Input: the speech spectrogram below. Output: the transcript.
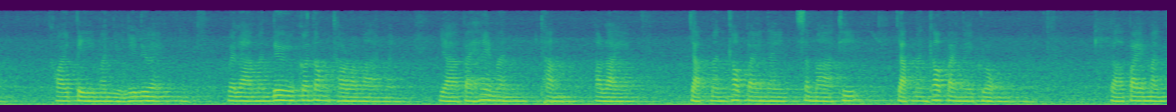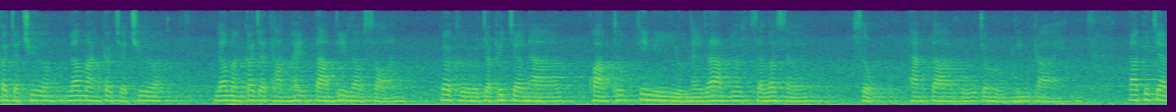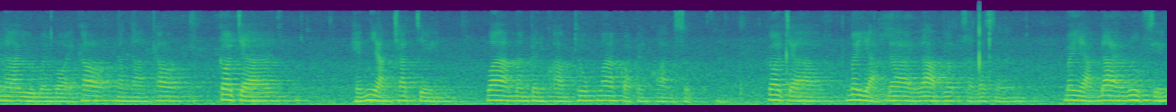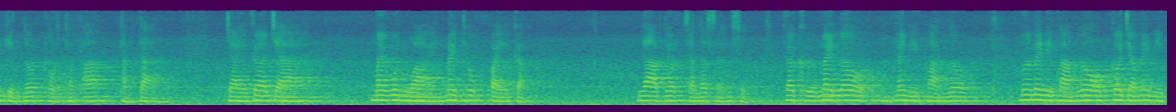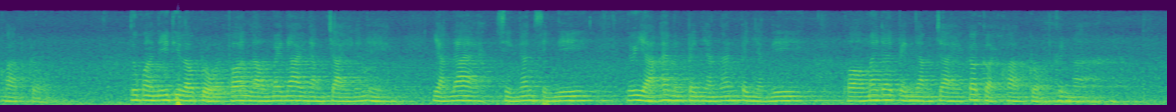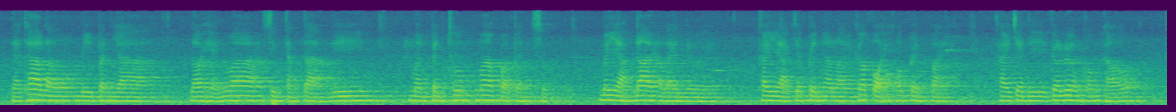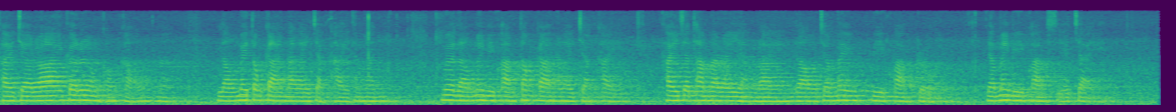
คอยตีมันอยู่เรื่อยๆ เวลามันดื้อก็ต้องทรมานมัน อย่าไปให้มันทำอะไร จับมันเข้าไปในสมาธิ จับมันเข้าไปในกรงต่อไปมันก็จะเชื่องแล้วมันก็จะเชื่อ แล้วมันก็จะทำให้ตามที่เราสอน ก็คือจะพิจารณาความทุกข์ที่มีอยู่ในราบยศสารเสริญ สุขทางตาหูจมูกนิ้นกาย ถ้าพิจารณาอยู่บ่อยๆ เข้านานๆเข้า ก็จะเห็นอย่างชัดเจน ว่ามันเป็นความทุกข์มากกว่าเป็นความสุข ก็จะไม่อยากได้ลาบยศสรรเสริญ ไม่อยากได้รูปเสียงกลิ่นรสโผฏฐพะต่างๆ ใจก็จะไม่วุ่นวายไม่ทุกข์ไปกับลาบยศสรรเสริญสุข ก็คือไม่โลภไม่มีความโลภเมื่อไม่มีความโลภก็จะไม่มีความโกรธ ทุกวันนี้ที่เราโกรธเพราะเราไม่ได้ดังใจนั่นเอง อยากได้สิ่งนั้นสิ่งนี้ หรืออยากให้มันเป็นอย่างนั้นเป็นอย่างนี้ พอไม่ได้เป็นดังใจก็เกิดความโกรธขึ้นมา แต่ถ้าเรามีปัญญา เราเห็นว่าสิ่งต่างๆนี้ มันเป็นทุกข์มากกว่าเป็นสุข ไม่อยากได้อะไรเลย ใครอยากจะเป็นอะไรก็ปล่อยเขาเป็นไป ใครจะดีก็เรื่องของเขา ใครจะร้ายก็เรื่องของเขา เราไม่ต้องการอะไรจากใครทั้งนั้น เมื่อเราไม่มีความต้องการอะไรจากใคร ใครจะทำอะไรอย่างไร เราจะไม่มีความโกรธ จะไม่มีความเสียใจ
